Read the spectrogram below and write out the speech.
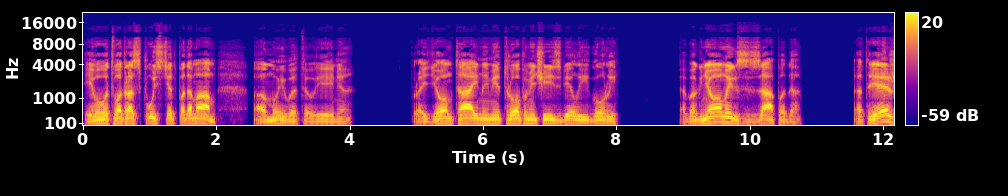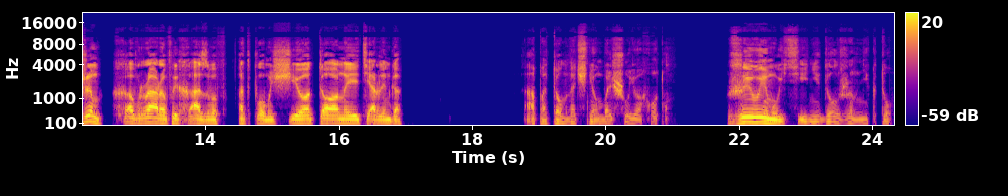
его вот-вот распустят по домам, а мы в это время пройдем тайными тропами через Белые горы, обогнем их с запада, Отрежем хавраров и хазвов от помощи Отона и Терлинга. А потом начнем большую охоту. Живым уйти не должен никто.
